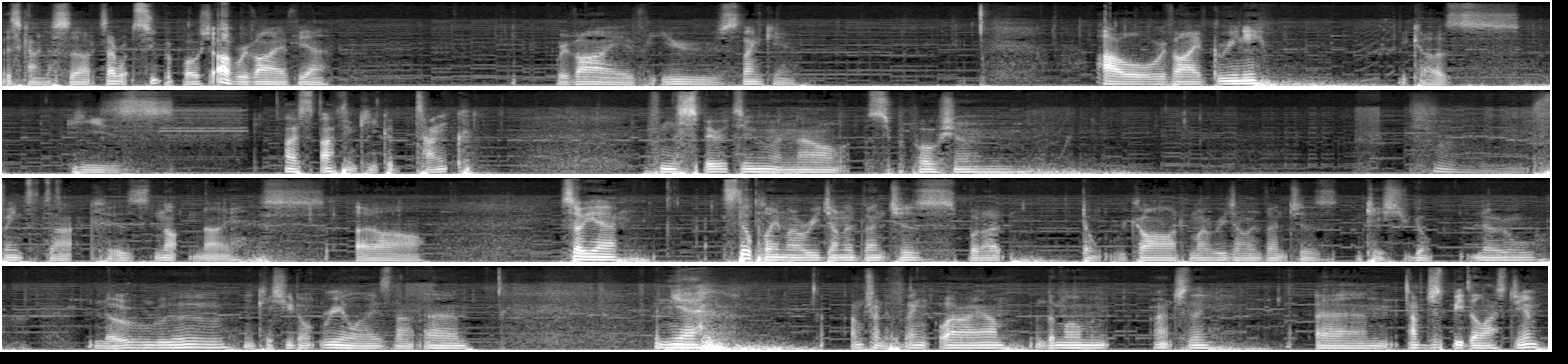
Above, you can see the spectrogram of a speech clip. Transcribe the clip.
this kind of sucks. I got super potion. Oh, revive, yeah. Revive, use, thank you. I'll revive Greeny because he's. I, I think he could tank from the Spiritomb and now Super Potion. Hmm, faint attack is not nice at all. So yeah, still playing my Regen adventures, but I don't record my Regen adventures in case you don't know. No, in case you don't realise that. Um, and yeah, I'm trying to think where I am at the moment. Actually, um, I've just beat the last gym.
